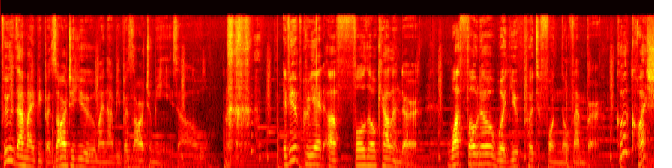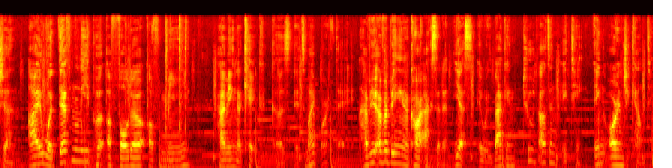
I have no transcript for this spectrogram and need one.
Food that might be bizarre to you might not be bizarre to me, so. if you create a photo calendar, what photo would you put for November? Good question. I would definitely put a photo of me having a cake because it's my birthday. Have you ever been in a car accident? Yes, it was back in 2018 in Orange County.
